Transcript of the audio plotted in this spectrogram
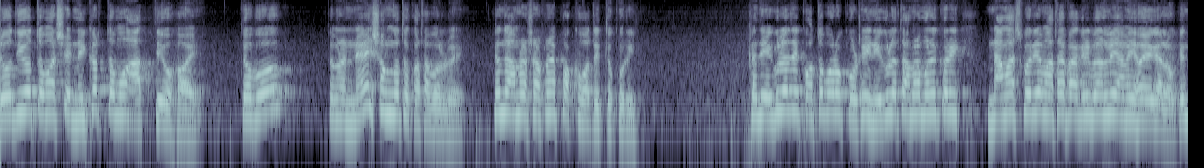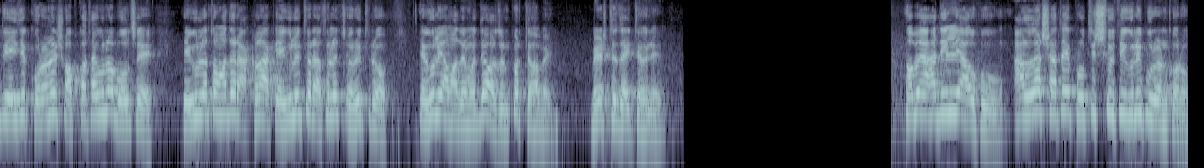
যদিও তোমার সে নিকটতম আত্মীয় হয় তবুও তোমরা ন্যায়সঙ্গত কথা বলবে। কিন্তু আমরা সবসময় পক্ষপাতিত্ব করি। কাজে এগুলো যে কত বড় কঠিন, এগুলো তো আমরা মনে করি, নামাজ পড়িয়ে মাথায় পাগড়ি বানলেই আমি হয়ে গেল। কিন্তু এই যে কোরআনের সব কথাগুলো বলছে, এগুলো তো আমাদের আখলাক এগুলোই তো রাসুলের চরিত্র এগুলি আমাদের মধ্যে অর্জন করতে হবে বেহেস্তে যাইতে হলে। তবে আহাদিল্লি আহু আল্লাহর সাথে প্রতিশ্রুতিগুলি পূরণ করো।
